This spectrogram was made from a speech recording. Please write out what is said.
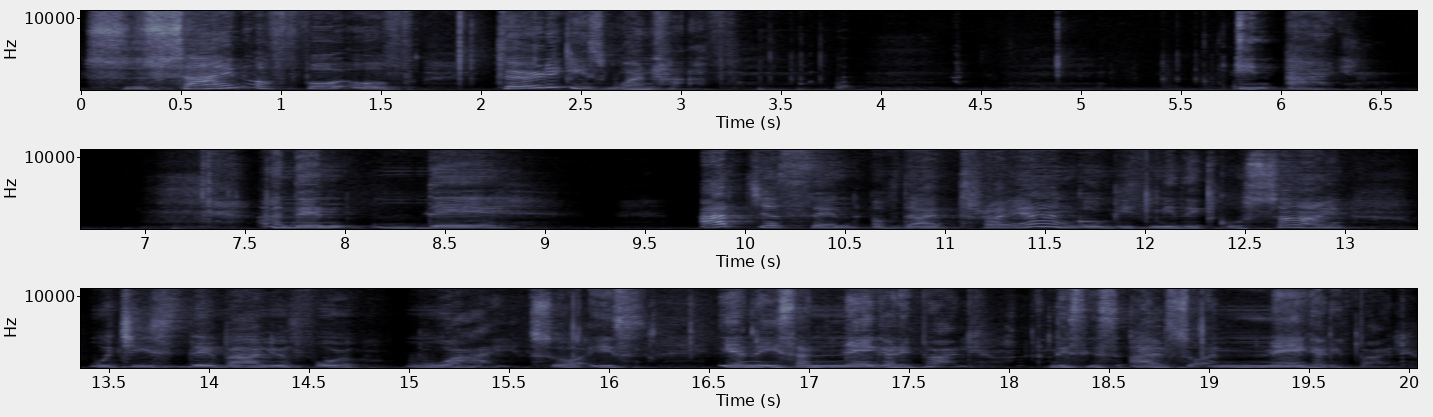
So sine of, four, of 30 is 1 half in I. And then the adjacent of that triangle gives me the cosine, which is the value for y. So it's, and it's a negative value. This is also a negative value.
